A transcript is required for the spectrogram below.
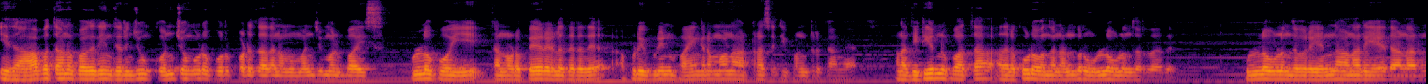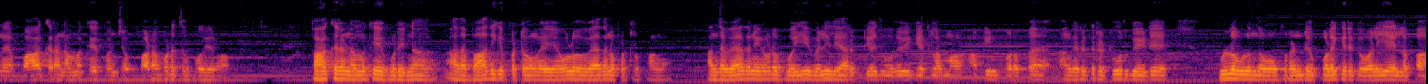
இது ஆபத்தான பகுதின்னு தெரிஞ்சும் கொஞ்சம் கூட பொருட்படுத்தாத நம்ம மஞ்சுமல் பாய்ஸ் உள்ளே போய் தன்னோட பேர் எழுதுறது அப்படி இப்படின்னு பயங்கரமான அட்ராசிட்டி பண்ணிட்டுருக்காங்க ஆனால் திடீர்னு பார்த்தா அதில் கூட வந்த நண்பர் உள்ளே விழுந்துடுறாரு உள்ளே விழுந்தவர் என்ன ஆனார் ஏதானார்னு பார்க்குற நமக்கே கொஞ்சம் படப்படுத்து போயிடும் பார்க்குற நமக்கே எப்படின்னா அதை பாதிக்கப்பட்டவங்க எவ்வளோ வேதனைப்பட்டிருப்பாங்க. அந்த வேதனையோடு போய் வெளியில் யாருக்கிட்டையாவது உதவி கேட்கலாமா அப்படின்னு போகிறப்ப அங்கே இருக்கிற டூர் கைடு உள்ளே விழுந்தவன் ஃப்ரெண்டு பிழைக்கிறதுக்கு வழியே இல்லைப்பா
